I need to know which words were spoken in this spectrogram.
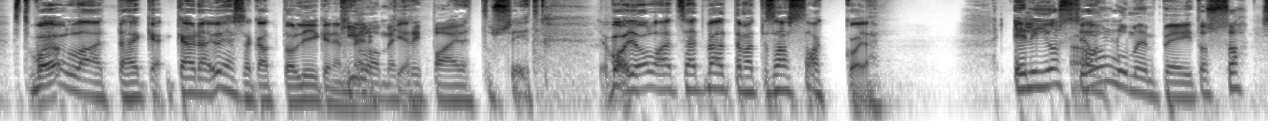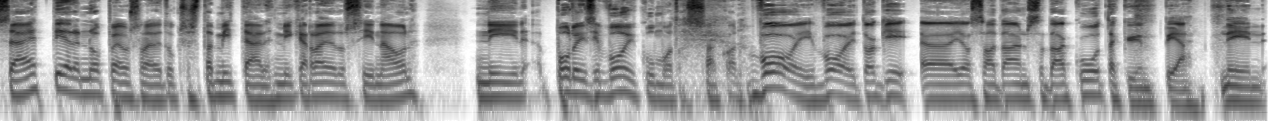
Sitten voi olla, että he kä- käydään yhdessä katsoa liikennemerkkiä. Kilometri painettu siitä. Ja voi olla, että sä et välttämättä saa sakkoja. Eli jos se On. on lumenpeitossa, sä et tiedä nopeusrajoituksesta mitään, että mikä rajoitus siinä on, niin poliisi voi kumota sakon. Voi, voi. Toki äh, jos oot ajanut 160, niin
